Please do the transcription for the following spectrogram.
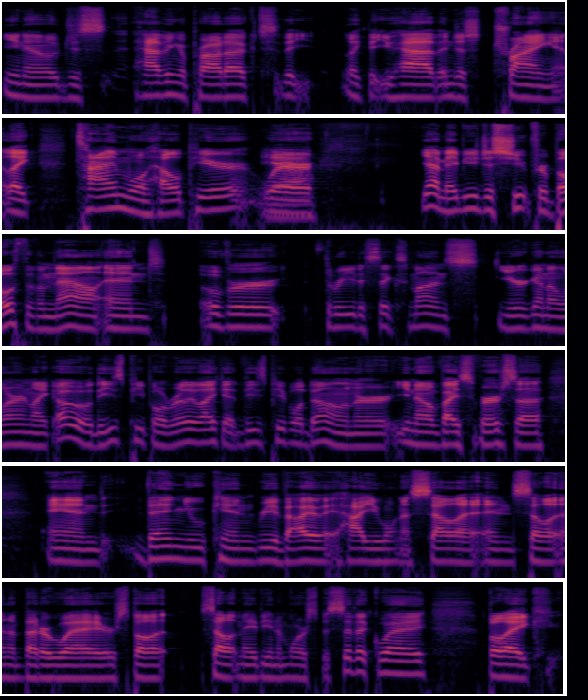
you know just having a product that you, like that you have and just trying it. Like time will help here. Where Yeah. yeah, maybe you just shoot for both of them now, and over three to six months, you're gonna learn like, oh, these people really like it, these people don't, or you know, vice versa. And then you can reevaluate how you want to sell it and sell it in a better way, or spell it, sell it maybe in a more specific way. But like,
